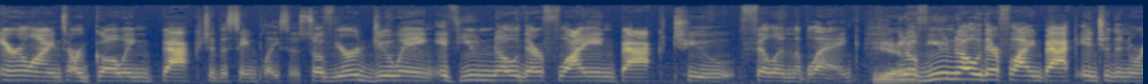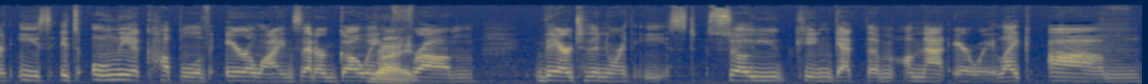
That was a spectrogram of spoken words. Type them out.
airlines are going back to the same places so if you're doing if you know they're flying back to fill in the blank Yeah. you know if you know they're flying back into the northeast it's only a couple of airlines that are going Right. from there to the northeast so you can get them on that airway like um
